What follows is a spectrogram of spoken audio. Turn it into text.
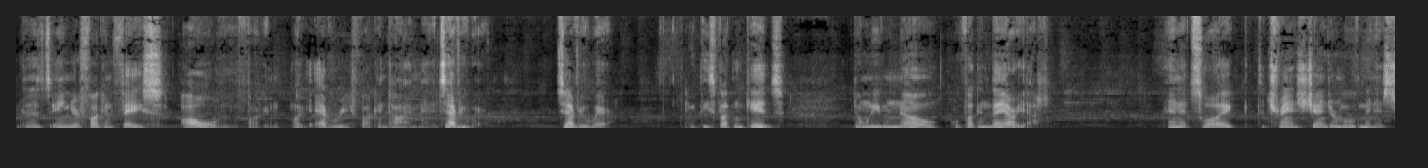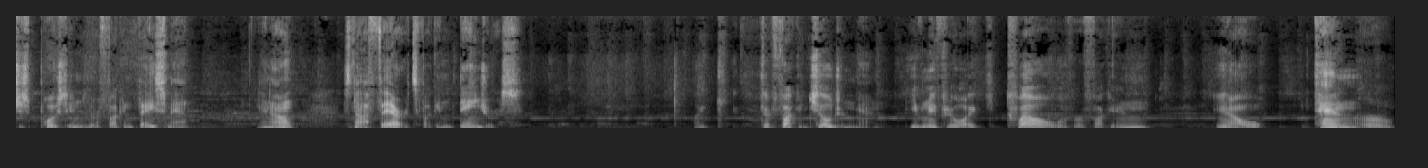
because it's in your fucking face all over the fucking like every fucking time, man. It's everywhere. It's everywhere. Like these fucking kids don't even know who fucking they are yet. And it's like the transgender movement is just pushed into their fucking face, man. You know? It's not fair. It's fucking dangerous. Like, they're fucking children, man. Even if you're like 12 or fucking, you know, 10 or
